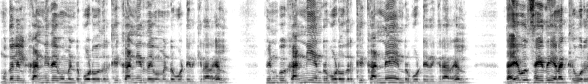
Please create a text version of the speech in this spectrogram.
முதலில் கன்னி தெய்வம் என்று போடுவதற்கு கண்ணீர் தெய்வம் என்று போட்டிருக்கிறார்கள். பின்பு கன்னி என்று போடுவதற்கு கண்ணே என்று போட்டிருக்கிறார்கள். தயவு செய்து எனக்கு ஒரு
